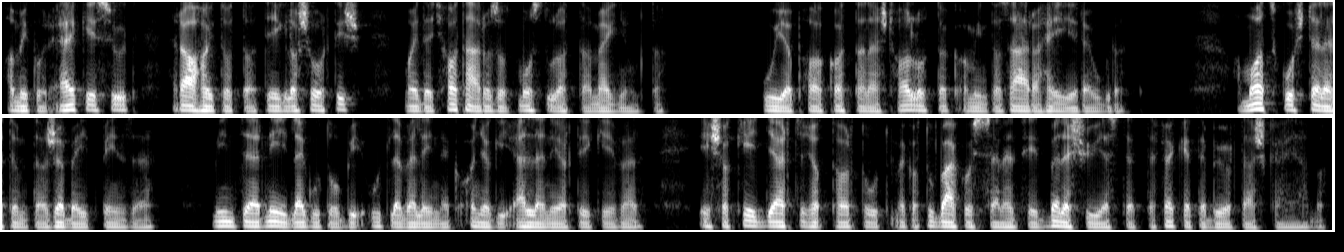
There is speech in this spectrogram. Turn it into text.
Amikor elkészült, ráhajtotta a téglasort is, majd egy határozott mozdulattal megnyomta. Újabb halkattanást hallottak, amint az ára helyére ugrott. A mackós teletömte a zsebeit pénzzel, Minzer négy legutóbbi útlevelének anyagi ellenértékével, és a két gyártyatartót meg a tubákos szelencét belesülyeztette fekete bőrtáskájába.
